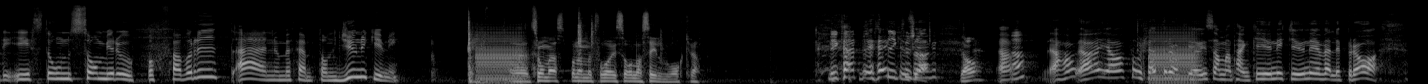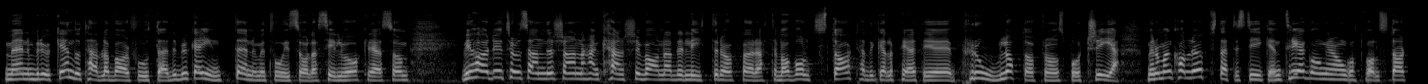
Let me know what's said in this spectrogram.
Det är ston som gör upp och favorit är nummer 15, Unique Juni. Jag eh, tror mest på nummer två, Isola Silveråkra. Rickard, spikförslag? Ja. Ja. Jaha, ja, jag fortsätter då, för jag har ju samma tanke. Unique Juni är väldigt bra, men brukar ändå tävla barfota. Det brukar inte nummer två Isola Silveråkra som vi hörde ju Troels Andersson, han kanske varnade lite då för att det var voltstart, hade galopperat i provlopp då från spår 3. Men om man kollar upp statistiken, tre gånger har hon gått voltstart,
